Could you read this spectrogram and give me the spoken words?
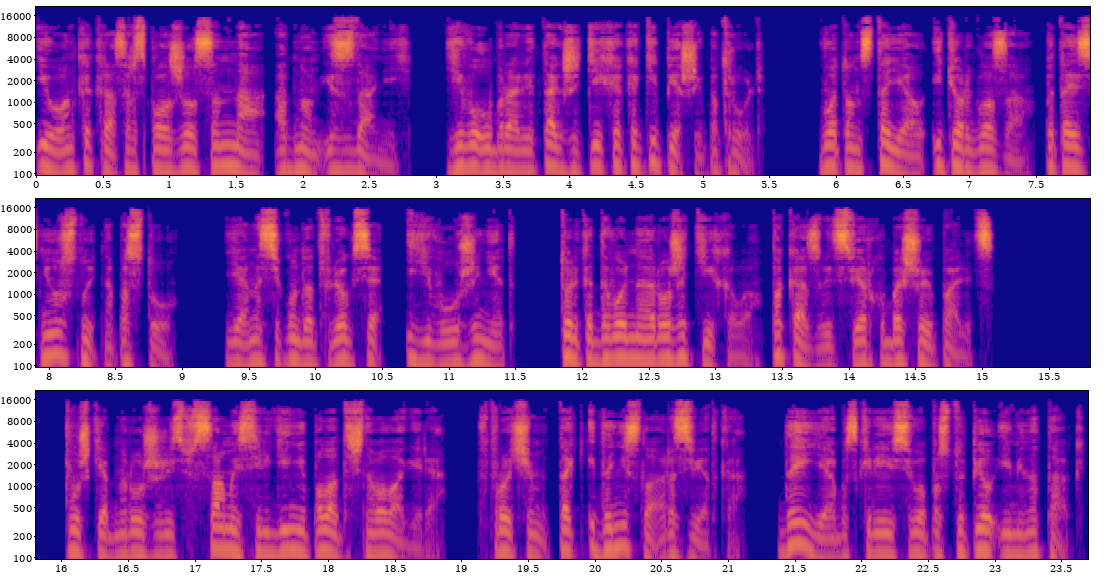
и он как раз расположился на одном из зданий. Его убрали так же тихо, как и пеший патруль. Вот он стоял и тер глаза, пытаясь не уснуть на посту. Я на секунду отвлекся, и его уже нет. Только довольная рожа Тихого показывает сверху большой палец. Пушки обнаружились в самой середине палаточного лагеря. Впрочем, так и донесла разведка. Да и я бы, скорее всего, поступил именно так.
